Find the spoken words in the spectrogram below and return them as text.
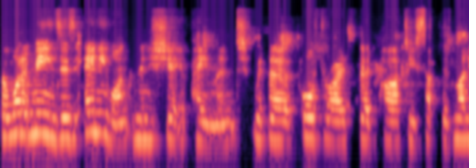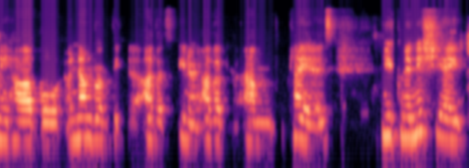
But what it means is anyone can initiate a payment with an authorized third party, such as MoneyHub or a number of other, you know, other um, players. You can initiate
